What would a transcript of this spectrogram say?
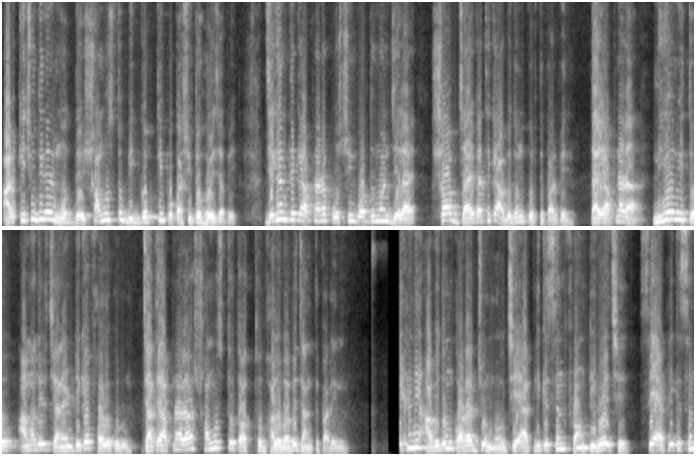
আর কিছুদিনের মধ্যে সমস্ত বিজ্ঞপ্তি প্রকাশিত হয়ে যাবে। যেখান থেকে আপনারা পশ্চিম বর্ধমান জেলায় সব জায়গা থেকে আবেদন করতে পারবেন। তাই আপনারা নিয়মিত আমাদের চ্যানেলটিকে ফলো করুন, যাতে আপনারা সমস্ত তথ্য ভালোভাবে জানতে পারেন। এখানে আবেদন করার জন্য যে অ্যাপ্লিকেশন ফর্মটি রয়েছে সে অ্যাপ্লিকেশন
